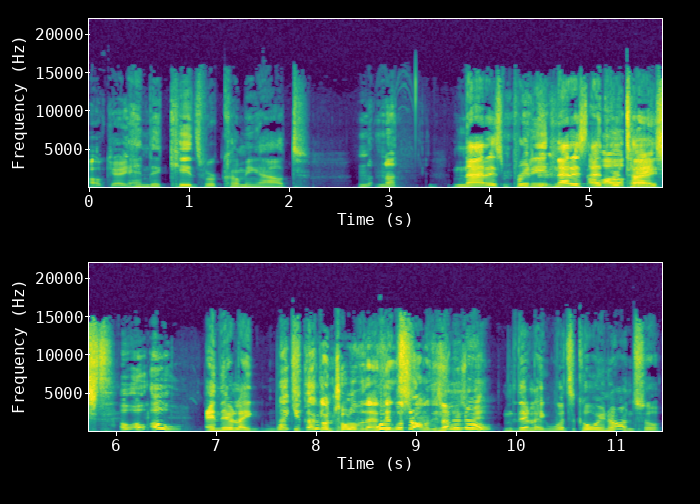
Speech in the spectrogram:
Okay. and the kids were coming out N- not not as pretty not as Oh, okay. advertised Oh, oh, oh. and they're like Like you got control over that thing. What's wrong with these no, fools, no, man? no. They're like, what's going on? So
